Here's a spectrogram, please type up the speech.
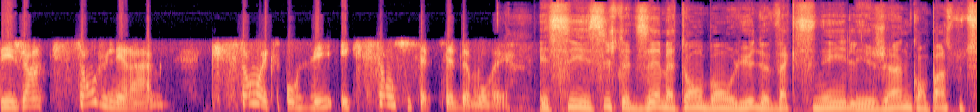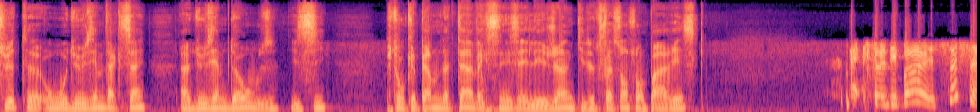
des gens qui sont vulnérables, qui sont exposés et qui sont susceptibles de mourir. Et si, si je te disais, mettons, bon, au lieu de vacciner les jeunes, qu'on passe tout de suite euh, au deuxième vaccin, à la deuxième dose ici, plutôt que perdre notre temps à vacciner les jeunes qui de toute façon ne sont pas à risque? Ben, c'est un débat, ça,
